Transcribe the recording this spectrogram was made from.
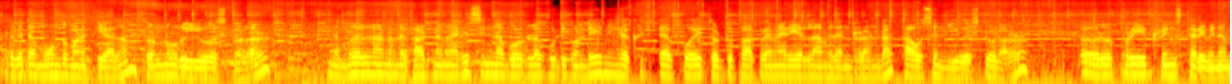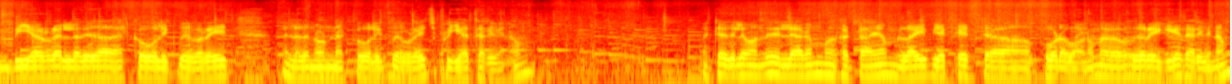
கிட்டத்தட்ட மூன்று மணித்தியாலம் தொண்ணூறு யூஎஸ் டாலர் இந்த முதல் நான் அந்த காட்டின மாதிரி சின்ன போர்டில் கூட்டிக் கொண்டே நீங்கள் கிட்ட போய் தொட்டு பார்க்குற மாதிரி எல்லாம் இதன்றா தௌசண்ட் யூஎஸ் டாலர் ஒரு ஃப்ரீ ட்ரிங்க்ஸ் தருவினம் பியர் அல்லது ஏதாவது அல்கோஹோலிக் பெவரேஜ் அல்லது நான் அல்கோஹோலிக் பெவரேஜ் ஃப்ரீயாக தருவினம். மற்ற இதில் வந்து எல்லோரும் கட்டாயம் லைவ் ஜக்கெட் போட வேணும் இறக்கியே தருவினம்.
